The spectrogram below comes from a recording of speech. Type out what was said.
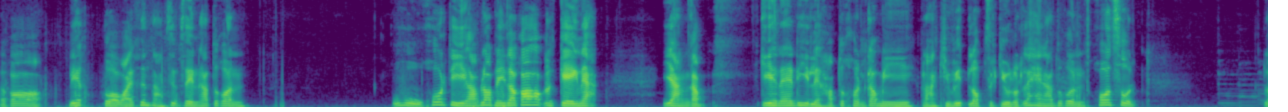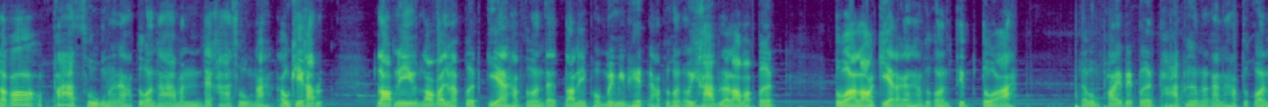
แล้วก็เรียกตัวไวขึ้น30เซนครับ ทุกคนโอ้โหโคตรดีครับ รอบนี้แล้วก็กางเกงเนี่ย อย่างกับเกียร์ในอดีตเลยครับ ทุกคนก็มีพลังชีวิตหลบสกิลลดแร่นะครับ ทุกคนโคตรสุด แล้วก็ค่าสูงด้วยนะครับ ตัวถ้ามันได้ค่าสูงนะ โอเคครับ รอบนี้เราก็จะมาเปิดเกียร์นะครับทุกคน แต่ตอนนี้ผมไม่มีเพชรนะครับทุกคน โอเคครับ เดี๋ยวเรามาเปิดตัวรอเกียร์แล้วกันครับ ทุกคนสิบตัว แล้วผมค่อยไปเปิดพาร์ทเพิ่มแล้วกันนะครับ ทุกคน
